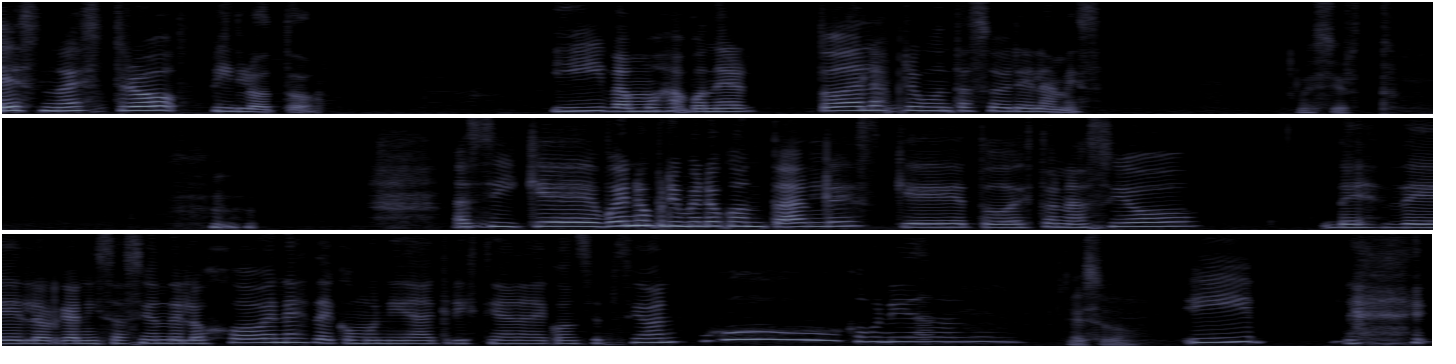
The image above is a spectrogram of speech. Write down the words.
es nuestro piloto y vamos a poner todas las preguntas sobre la mesa. Es cierto. Así que, bueno, primero contarles que todo esto nació desde la organización de los jóvenes de Comunidad Cristiana de Concepción. ¡Uh! Comunidad. Eso. Y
